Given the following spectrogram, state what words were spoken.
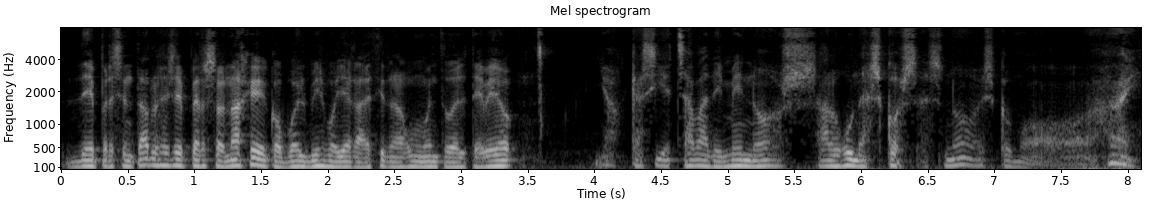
de presentaros ese personaje, como él mismo llega a decir en algún momento del TVO, yo casi echaba de menos algunas cosas, ¿no? Es como, ay,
